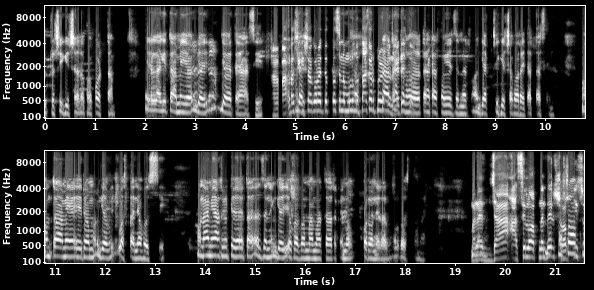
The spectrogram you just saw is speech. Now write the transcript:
একটু চিকিৎসা করতাম। এর লাগে তো আমি ইয়েতে আছি। পাটা চিকিৎসা করাইতে পারতেছে না মূলত টাকার প্রয়োজন এটাই তো। টাকার প্রয়োজনের চিকিৎসা করাই পারতাছি না। এখন আমি এরকম অবস্থা নিয়ে হচ্ছি। এখন আমি আর জানি ইয়ে করব আর কেন করণের আর ব্যবস্থা নাই মানে যা আসিল আপনাদের সবকিছু।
